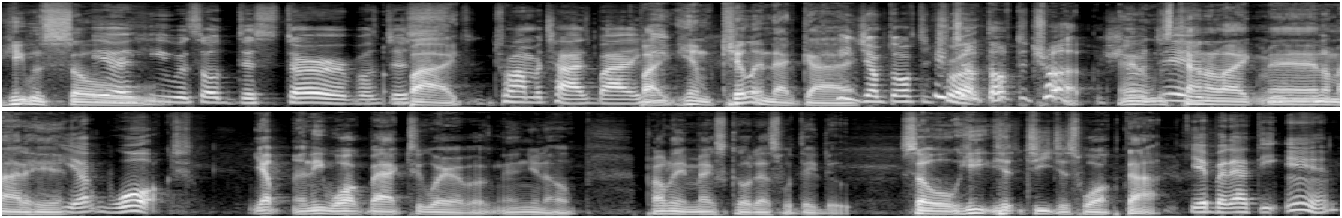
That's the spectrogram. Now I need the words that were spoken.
he was so yeah, he was so disturbed or just By- traumatized by, by he, him killing that guy. he jumped off the He truck. He jumped off the truck, Sure and it was kind of like, man, I'm out of here. Yep, walked. Yep, and he walked back to wherever, and you know, probably in Mexico, that's what they do. So he he just walked out. Yeah, but at the end,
